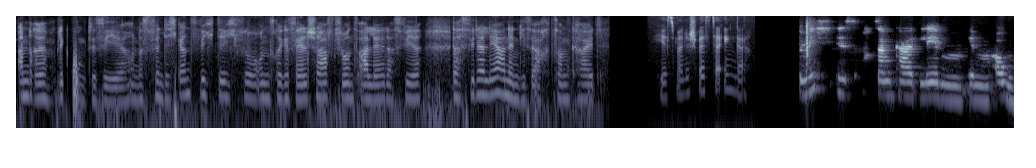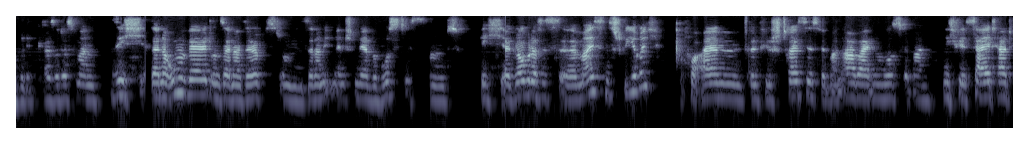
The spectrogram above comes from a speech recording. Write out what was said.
andere Blickpunkte sehe. Und das finde ich ganz wichtig für unsere Gesellschaft, für uns alle, dass wir das wieder lernen, diese Achtsamkeit. Hier ist meine Schwester Inga. Für mich ist Achtsamkeit Leben im Augenblick. Also, dass man sich seiner Umwelt und seiner selbst und seiner Mitmenschen mehr bewusst ist. Und ich äh, glaube, das ist äh, meistens schwierig. Vor allem, wenn viel Stress ist, wenn man arbeiten muss, wenn man nicht viel Zeit hat.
